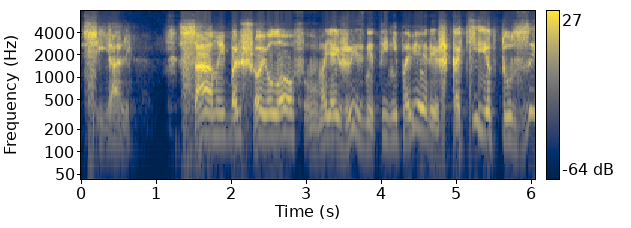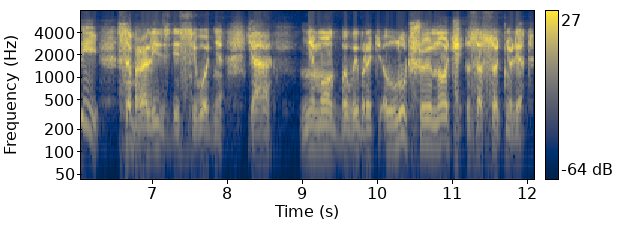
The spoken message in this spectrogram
сияли. Самый большой улов в моей жизни, ты не поверишь, какие тузы собрались здесь сегодня. Я не мог бы выбрать лучшую ночь за сотню лет.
